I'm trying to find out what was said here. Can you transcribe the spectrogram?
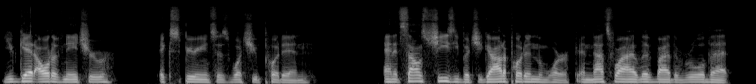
you get out of nature experiences what you put in. And it sounds cheesy, but you got to put in the work. And that's why I live by the rule that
